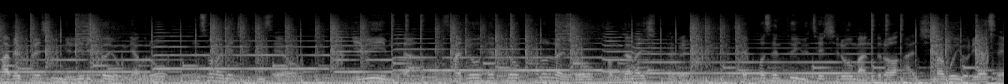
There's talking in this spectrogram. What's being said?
480ml 용량으로 풍성하게 즐기세요. 1위입니다. 4조 해표 카놀라유로 건강한 식탁을 100% 유채씨로 만들어 안심하고 요리하세요.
